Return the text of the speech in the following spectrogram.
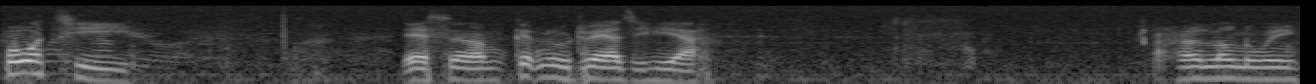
40. Yes, and I'm getting a little drowsy here. Right along the wing.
